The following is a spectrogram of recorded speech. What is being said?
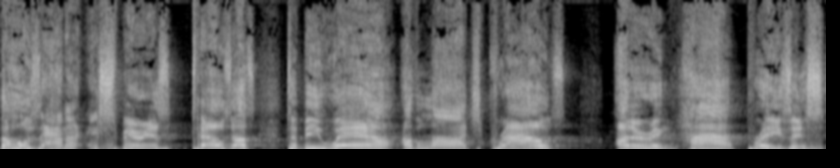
The Hosanna experience tells us to beware of large crowds uttering high praises.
